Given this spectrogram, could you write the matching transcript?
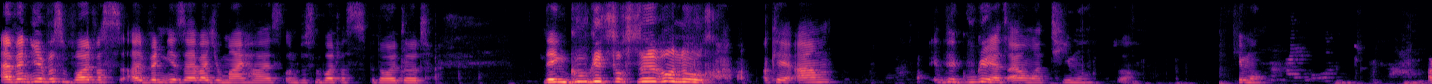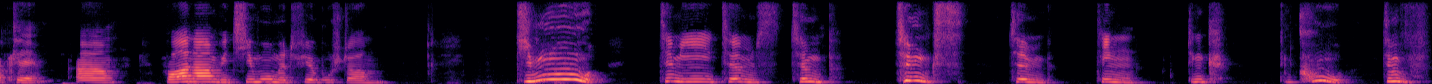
Also wenn ihr wissen wollt, was, also wenn ihr selber Yumai heißt und wissen wollt, was es bedeutet, dann googelt's doch selber noch. Okay, ähm, wir googeln jetzt einfach mal Timo. So. Timo. Okay, ähm, Vornamen wie Timo mit vier Buchstaben. Timo! Timmy, Tims, Timp, Timks, Timp, Ting, Tink. Kuh. Timpf.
